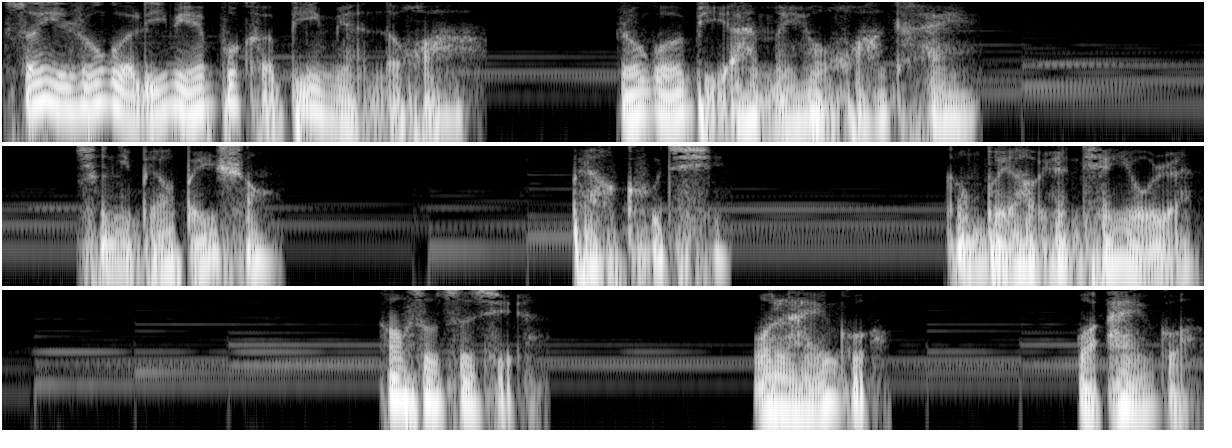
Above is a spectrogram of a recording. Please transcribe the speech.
所以如果离别不可避免的话，如果彼岸没有花开，请你不要悲伤。不要哭泣，更不要怨天尤人。告诉自己：我来过，我爱过，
